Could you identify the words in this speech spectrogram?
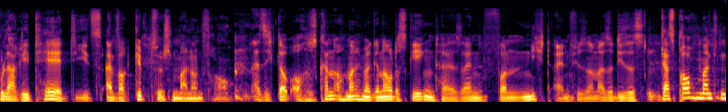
Polarität, die es einfach gibt zwischen Mann und Frau. Also ich glaube auch, es kann auch manchmal genau das Gegenteil sein von nicht einfühlsam. Also dieses Das brauchen manche,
